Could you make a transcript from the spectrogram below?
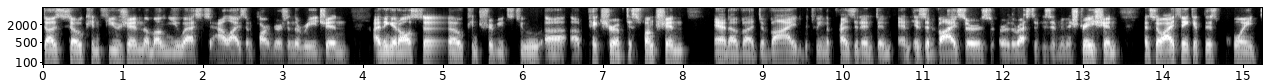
does sow confusion among US allies and partners in the region. I think it also contributes to a, a picture of dysfunction and of a divide between the president and, and his advisors or the rest of his administration. And so I think at this point,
